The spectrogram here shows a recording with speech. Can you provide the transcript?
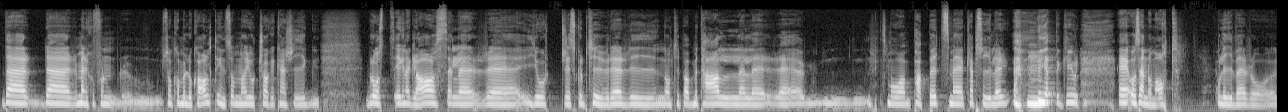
där, där människor från, som kommer lokalt in, som har gjort saker kanske i blåst egna glas eller eh, gjort skulpturer i någon typ av metall eller eh, små puppets med kapsyler. Mm. Jättekul. Eh, och sen då mat oliver och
